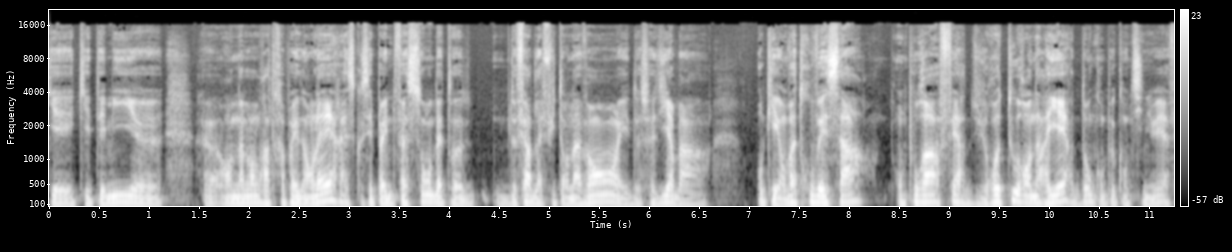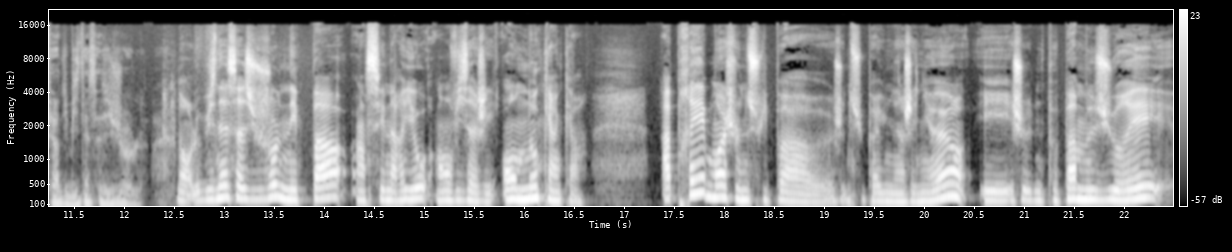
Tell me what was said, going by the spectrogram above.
qui, est, qui est émis en allant le rattraper dans l'air. Est-ce que c'est pas une façon d'être, de faire de la fuite en avant et de se dire, bah, ok, on va trouver ça, on pourra faire du retour en arrière, donc on peut continuer à faire du business as usual. Non, le business as usual n'est pas un scénario à envisager, en aucun cas. Après, moi, je ne suis pas, euh, je ne suis pas une ingénieure et je ne peux pas mesurer.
